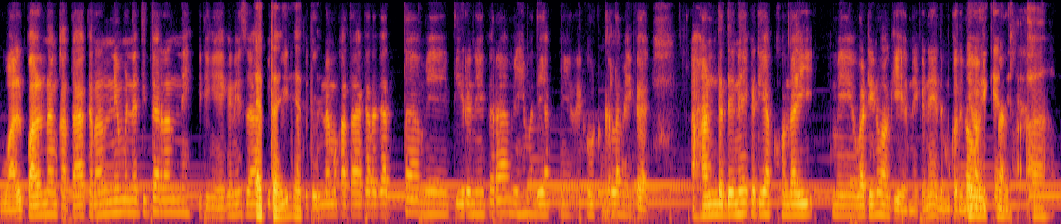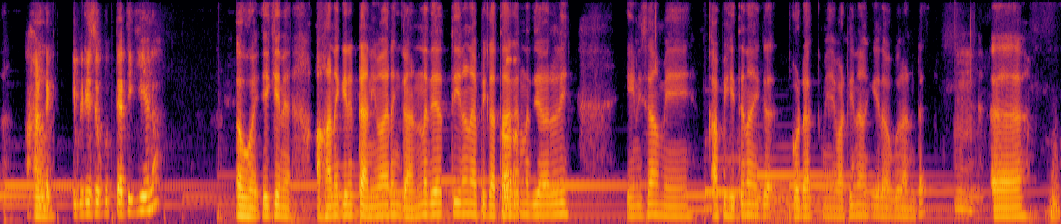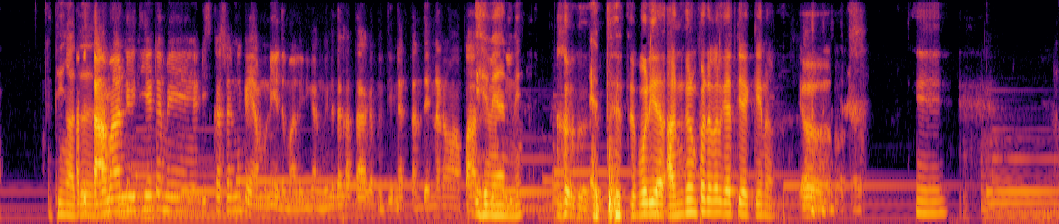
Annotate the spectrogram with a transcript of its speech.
වල් පල්නම් කතා කරන්නෙම නැති තරන්නේ ඉතින් ඒක නිසා ඇත්තයි දෙන්නම කතා කරගත්තා මේ තීරණය කරා මෙහෙම දෙයක් මේ රෙකෝඩ් කරලා මේක අහන්ඩ දෙන එකටියක් හොඳයි මේ වටිනවා කියන එක නේ දෙමකොද අහන්ඩ පිරිසකුත් ඇති කියලා ඔව ඒකන අහනගෙනට අනිවාරෙන් ගන්න දෙයක් තියෙන අපි කතා කරන දයාලලින් ඒ නිසා මේ අපි හිතන එක ගොඩක් මේ වටිනා කියලා ඔගලන්ට ඉතින් අද සාමාන්‍ය විදියට මේ ඩිස්කශන එක යමුණේ ද මලිනිකන් වෙනද කතා කරන ති නැත්තන් දෙන්නවා පා එහෙම යන්නේ. ඇත පොඩි අන්ගම් පටවල් ගතියක් කියෙනවා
